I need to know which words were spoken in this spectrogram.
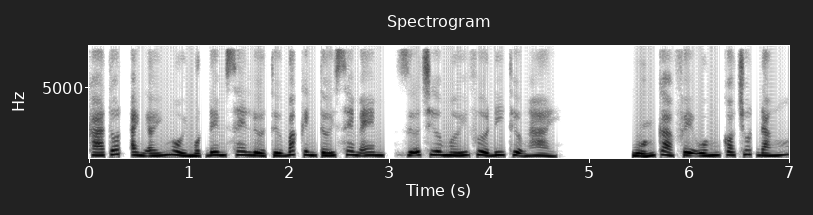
Khá tốt anh ấy ngồi một đêm xe lửa từ Bắc Kinh tới xem em, giữa trưa mới vừa đi Thượng Hải. Uống cà phê uống có chút đắng,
